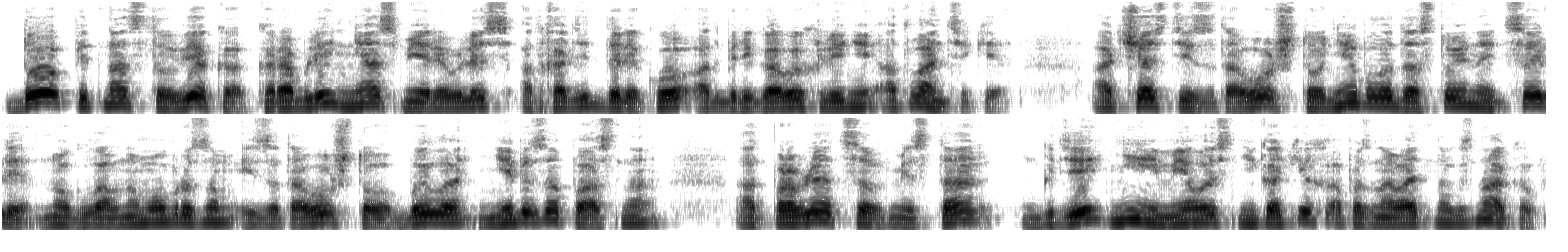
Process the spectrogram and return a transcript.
До XV века корабли не осмеливались отходить далеко от береговых линий Атлантики – отчасти из-за того, что не было достойной цели, но главным образом из-за того, что было небезопасно отправляться в места, где не имелось никаких опознавательных знаков,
